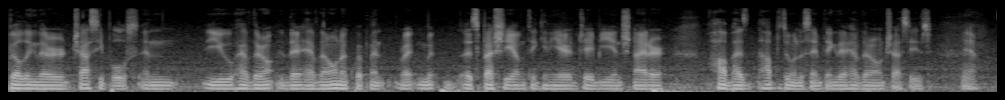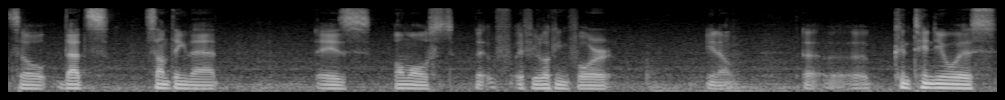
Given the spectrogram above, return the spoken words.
building their chassis pools, and you have their own, they have their own equipment, right? M- especially, I'm thinking here, JB and Schneider. Hub has Hub's doing the same thing. They have their own chassis. Yeah. So that's something that is almost if, if you're looking for, you know, a, a continuous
